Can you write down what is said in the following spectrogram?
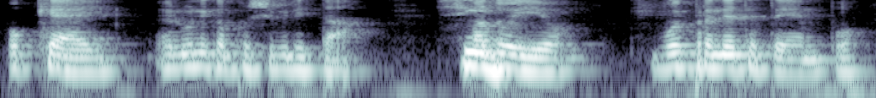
Ok, è l'unica possibilità. Sì. Vado io. Voi prendete tempo.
